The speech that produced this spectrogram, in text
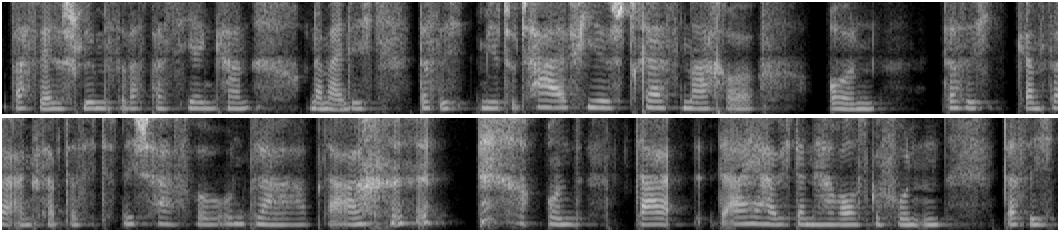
was wäre das Schlimmste, was passieren kann. Und da meinte ich, dass ich mir total viel Stress mache und dass ich ganz doll Angst habe, dass ich das nicht schaffe und bla bla. und da, daher habe ich dann herausgefunden, dass ich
